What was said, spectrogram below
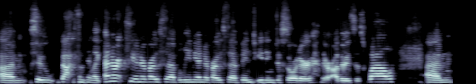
Um, so, that's something like anorexia nervosa, bulimia nervosa, binge eating disorder. There are others as well. Um,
